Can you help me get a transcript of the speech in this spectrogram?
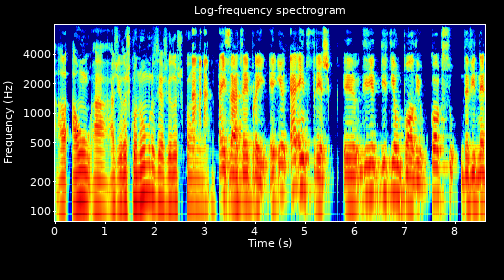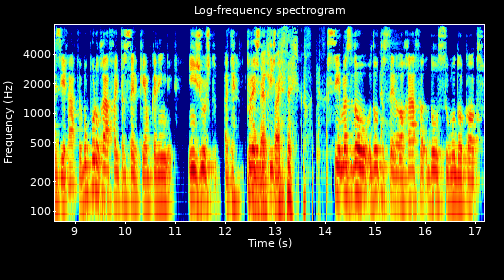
há, há, um, há, há, jogadores com números e há jogadores com. Ah, ah, exato, é por aí. Eu, entre três, eu diria, diria um pódio: Coxo, David Neres e Rafa. Eu vou pôr o Rafa em terceiro, que é um bocadinho injusto, até por esta estatística. Sim, mas dou, dou o terceiro ao Rafa, dou o segundo ao Coxo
